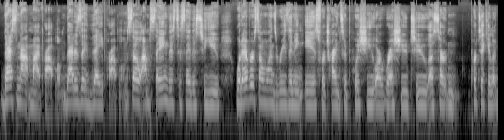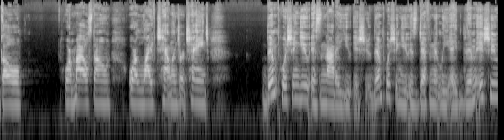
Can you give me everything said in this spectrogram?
that's not my problem. That is a they problem. So I'm saying this to say this to you. Whatever someone's reasoning is for trying to push you or rush you to a certain particular goal, or milestone or life challenge or change, them pushing you is not a you issue. Them pushing you is definitely a them issue.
